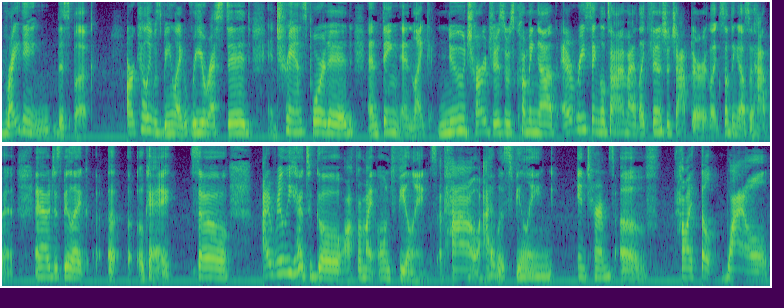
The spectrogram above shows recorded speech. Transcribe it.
writing this book, R. Kelly was being like rearrested and transported and thing and like new charges was coming up every single time I'd like finish a chapter, like something else would happen. And I would just be like, uh, uh, okay. So I really had to go off of my own feelings of how I was feeling in terms of how I felt while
